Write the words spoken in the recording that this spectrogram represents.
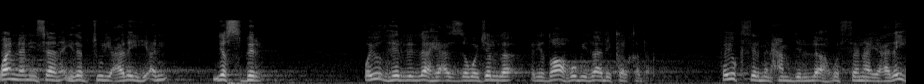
وأن الإنسان إذا ابتلي عليه أن يصبر ويظهر لله عز وجل رضاه بذلك القدر. فيكثر من حمد الله والثناء عليه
